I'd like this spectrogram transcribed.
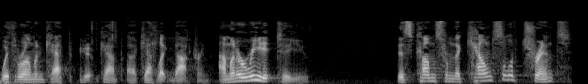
with Roman uh, Catholic doctrine. I'm going to read it to you. This comes from the Council of Trent.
